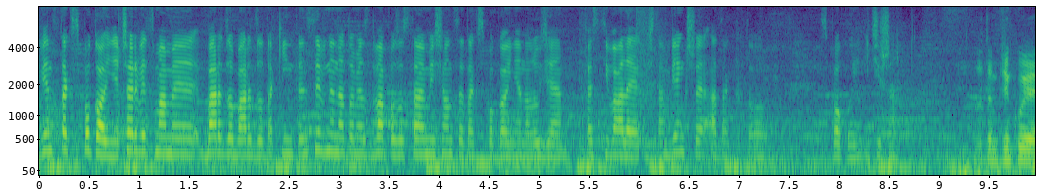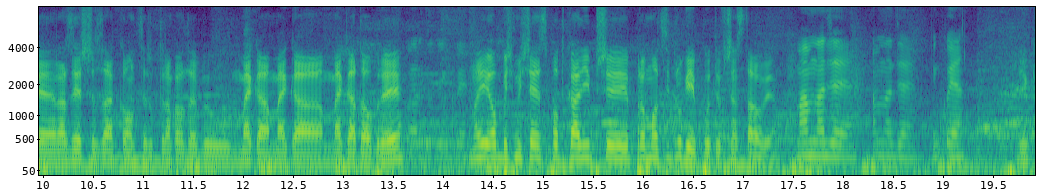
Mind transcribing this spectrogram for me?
Więc tak spokojnie. Czerwiec mamy bardzo, bardzo taki intensywny, natomiast dwa pozostałe miesiące tak spokojnie na ludzie. Festiwale jakieś tam większe, a tak to spokój i cisza. Zatem dziękuję raz jeszcze za koncert, który naprawdę był mega, mega, mega dobry. Bardzo dziękuję. No i obyśmy się spotkali przy promocji drugiej płyty w Częstochowie. Mam nadzieję, mam nadzieję. Dziękuję. Dzięki.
